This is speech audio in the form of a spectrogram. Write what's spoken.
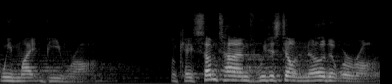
we might be wrong. Okay? Sometimes we just don't know that we're wrong.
